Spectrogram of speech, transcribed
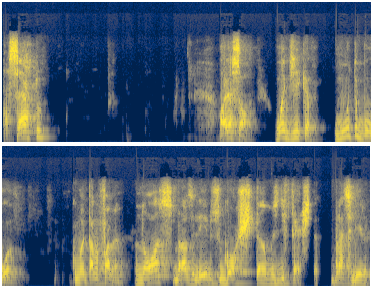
tá certo? Olha só, uma dica muito boa. Como eu estava falando, nós brasileiros gostamos de festa. O brasileiro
